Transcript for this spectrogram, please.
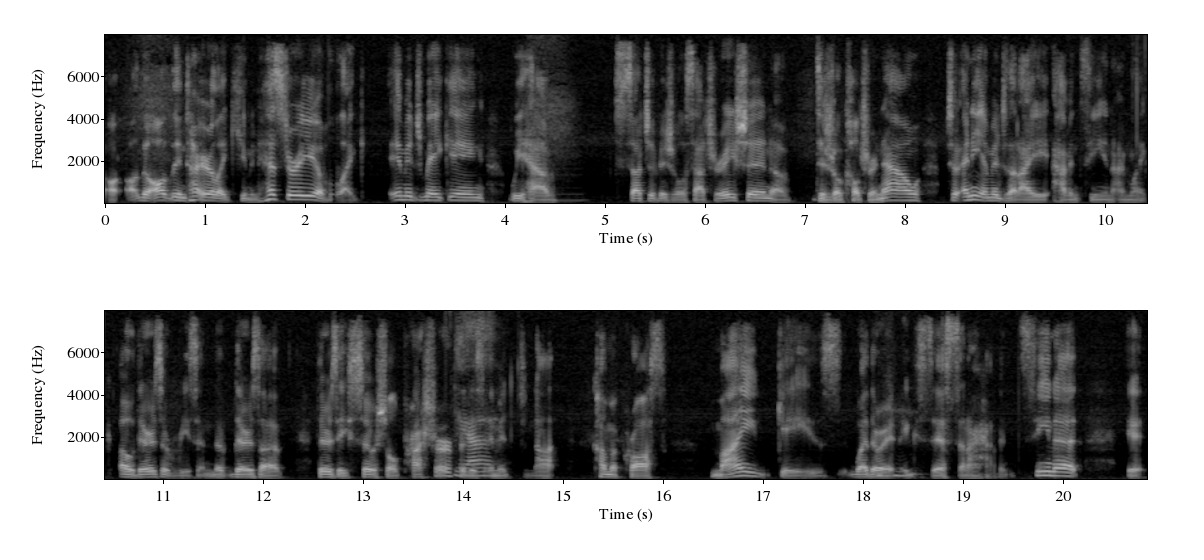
all, the, all the entire like human history of like image making. We have such a visual saturation of digital culture now. So any image that I haven't seen, I'm like, oh, there's a reason. There's a there's a social pressure for Yeah. this image to not come across my gaze, whether Mhm. it exists and I haven't seen it, it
